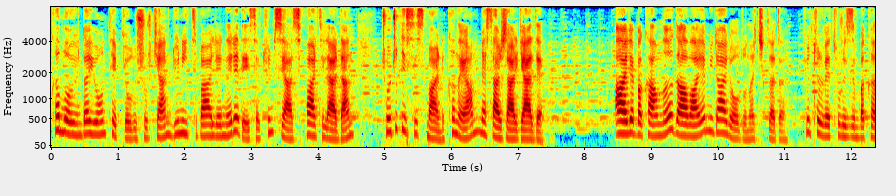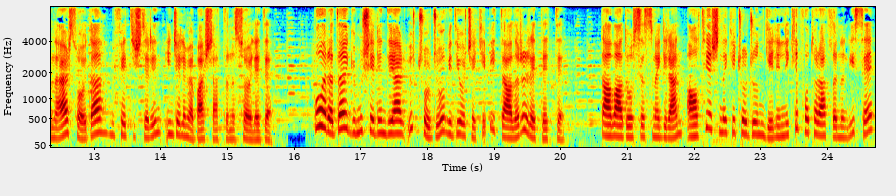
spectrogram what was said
kamuoyunda yoğun tepki oluşurken dün itibariyle neredeyse tüm siyasi partilerden çocuk istismarını kınayan mesajlar geldi. Aile Bakanlığı davaya müdahale olduğunu açıkladı. Kültür ve Turizm Bakanı Ersoy da müfettişlerin inceleme başlattığını söyledi. Bu arada Gümüşel'in diğer 3 çocuğu video çekip iddiaları reddetti. Dava dosyasına giren 6 yaşındaki çocuğun gelinlikli fotoğraflarının ise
